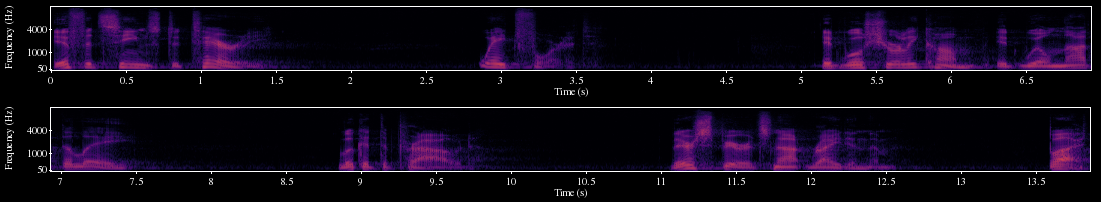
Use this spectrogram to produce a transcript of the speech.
If it seems to tarry, wait for it it will surely come, it will not delay. Look at the proud. Their spirit's not right in them. But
